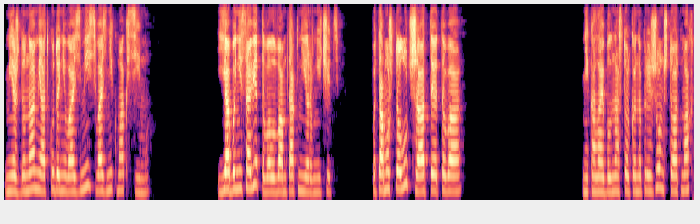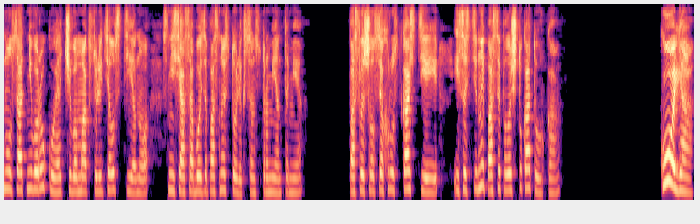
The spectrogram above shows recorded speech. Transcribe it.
Между нами, откуда ни возьмись, возник Максим. Я бы не советовал вам так нервничать, потому что лучше от этого. Николай был настолько напряжен, что отмахнулся от него рукой, отчего Макс улетел в стену, снеся с собой запасной столик с инструментами. Послышался хруст костей, и со стены посыпалась штукатурка. «Коля!»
